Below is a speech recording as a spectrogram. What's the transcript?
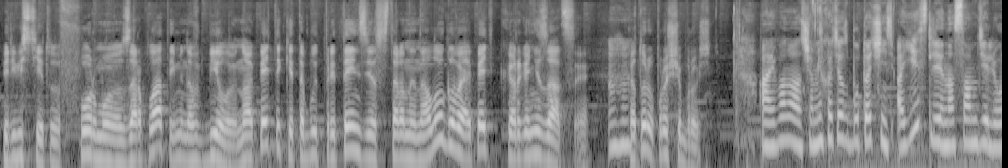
перевести эту форму зарплаты именно в белую. Но опять-таки это будет претензия со стороны налоговой опять к организации, которую проще бросить. А, Иван Иванович, а мне хотелось бы уточнить, а есть ли на самом деле у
